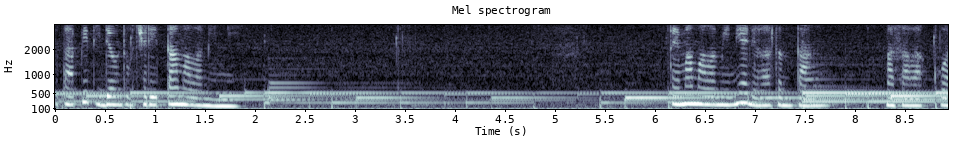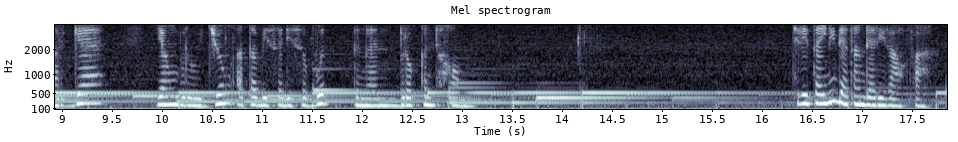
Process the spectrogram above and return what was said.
tetapi tidak untuk cerita malam ini. Tema malam ini adalah tentang masalah keluarga yang berujung atau bisa disebut dengan broken home. Cerita ini datang dari Rafa.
